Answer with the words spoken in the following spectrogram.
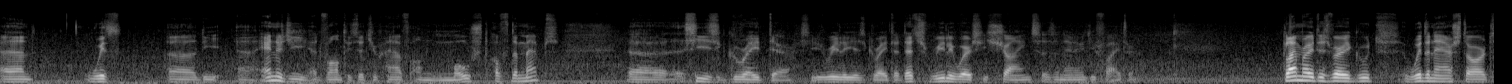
and with uh, the uh, energy advantage that you have on most of the maps. Uh, she's great there. She really is great there. That's really where she shines as an energy fighter. Climb rate is very good with an air start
